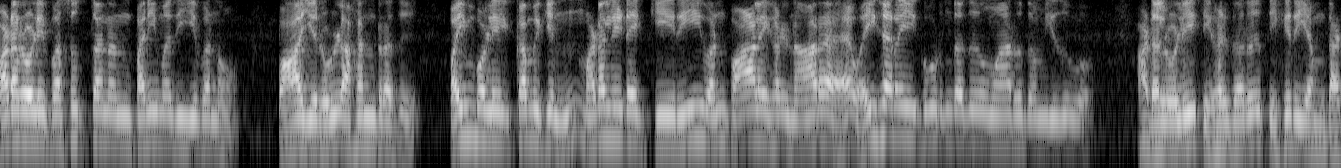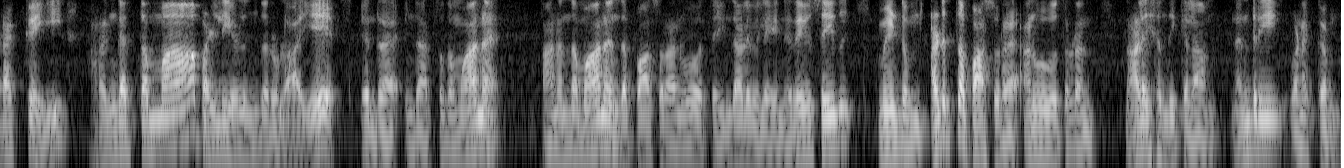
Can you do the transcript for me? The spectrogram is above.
படரொளி பசுத்தனன் பனிமதி இவனோ வாயிருள் அகன்றது பைம்பொழில் கமுகின் மடலிடை கீறி வன்பாளைகள் நார வைகரை கூர்ந்தது மாறுதம் இதுவோ. அடலொளி திகழ்தரு திகிரியம் தடக்கை அரங்கத்தம்மா பள்ளி எழுந்தருளாயே என்ற இந்த அற்புதமான ஆனந்தமான இந்த பாசுர அனுபவத்தை இந்த அளவிலே நிறைவு செய்து மீண்டும் அடுத்த பாசுர அனுபவத்துடன் நாளை சந்திக்கலாம். நன்றி வணக்கம்.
